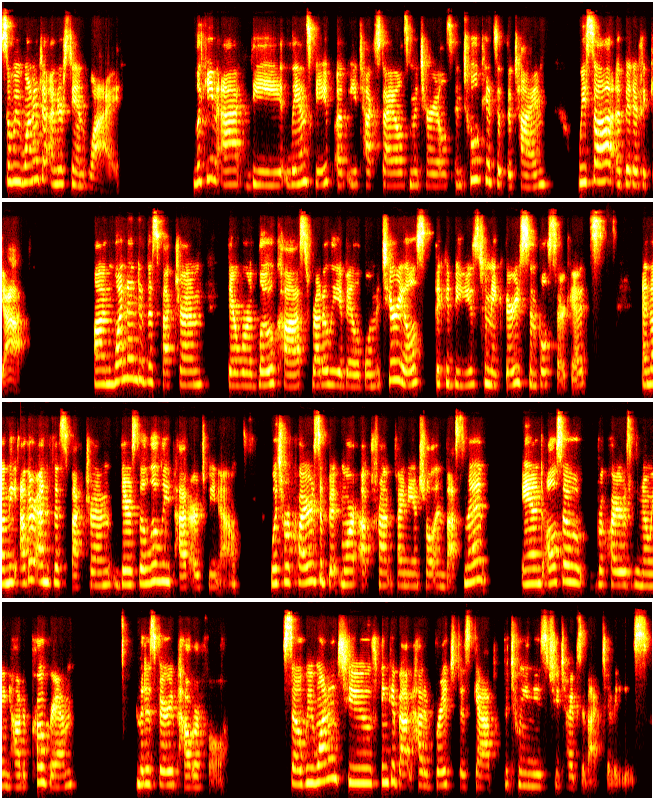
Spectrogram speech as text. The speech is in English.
So we wanted to understand why. Looking at the landscape of e-textiles, materials, and toolkits at the time, we saw a bit of a gap. On one end of the spectrum, there were low cost, readily available materials that could be used to make very simple circuits and on the other end of the spectrum, there's the LilyPad Arduino, which requires a bit more upfront financial investment and also requires knowing how to program, but is very powerful. So we wanted to think about how to bridge this gap between these two types of activities.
